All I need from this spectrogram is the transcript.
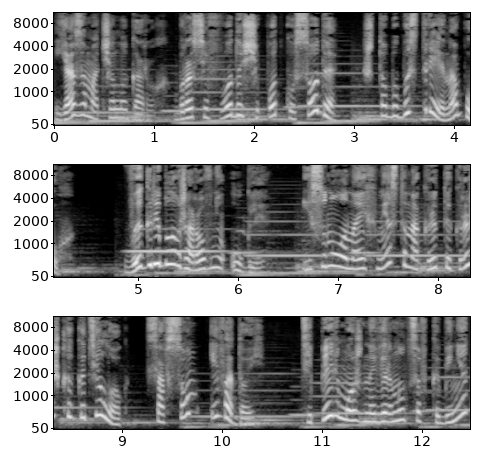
Я замочила горох, бросив в воду щепотку соды, чтобы быстрее набух. Выгребла в жаровню угли – и сунула на их место накрытый крышкой котелок с овсом и водой. Теперь можно вернуться в кабинет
